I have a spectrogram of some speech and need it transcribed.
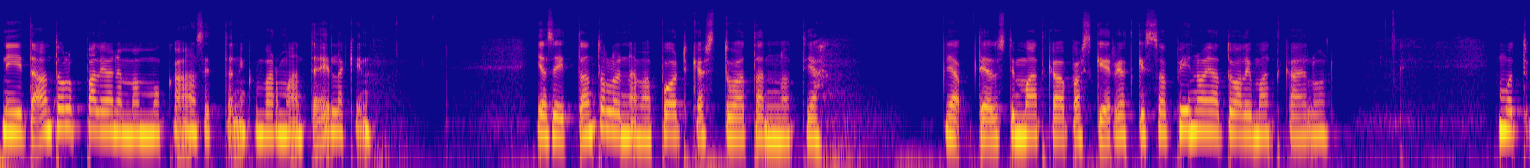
niitä on tullut paljon enemmän mukaan sitten niin kuin varmaan teilläkin. Ja sitten on tullut nämä podcast-tuotannot ja, ja tietysti matkaopaskirjatkin sopii nojatuolimatkailuun. Mutta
